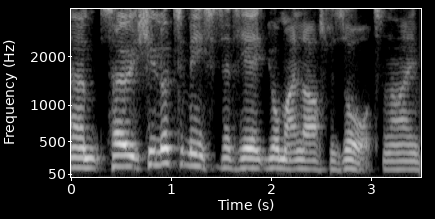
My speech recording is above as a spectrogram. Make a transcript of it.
Um, so she looked at me, she said, Here, you're my last resort. And I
